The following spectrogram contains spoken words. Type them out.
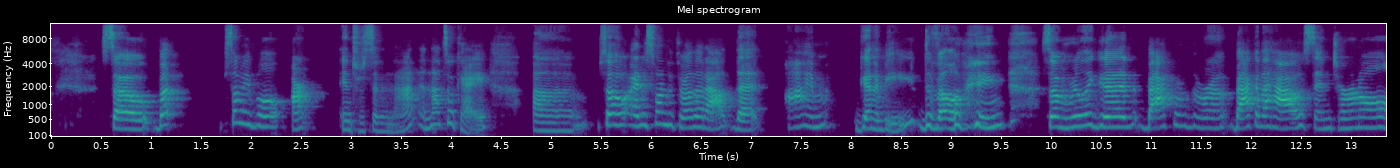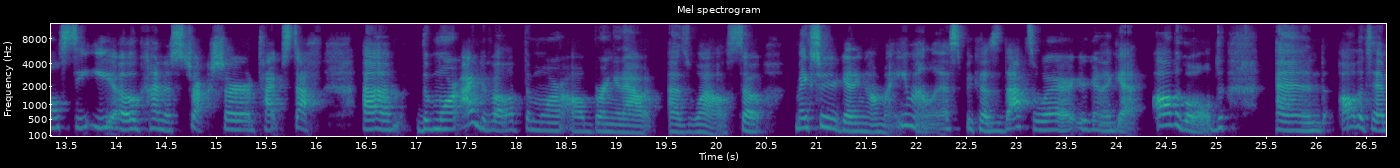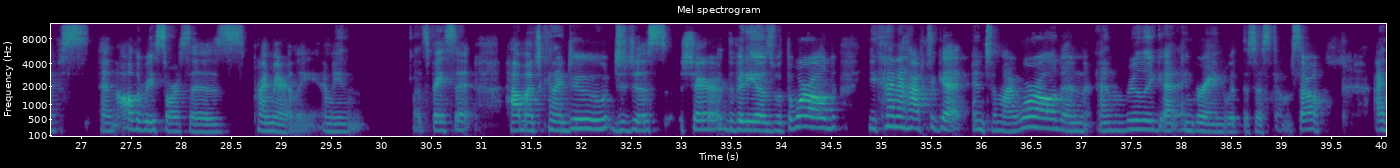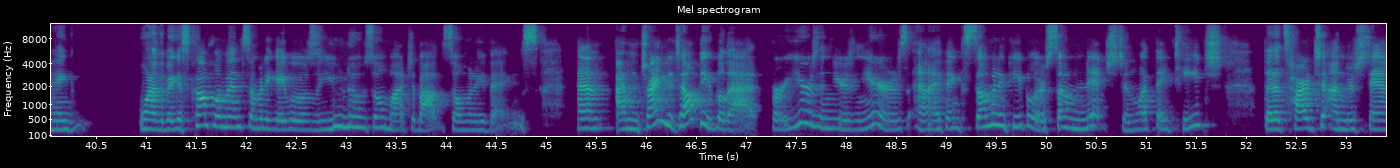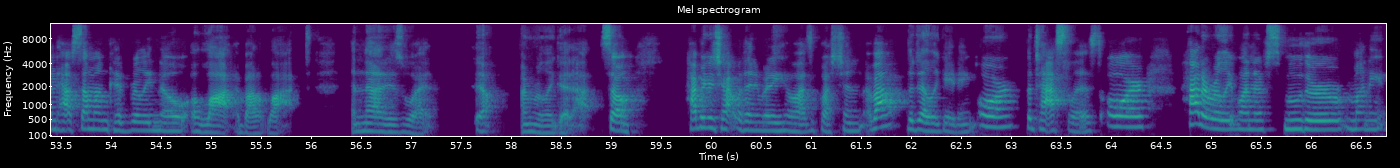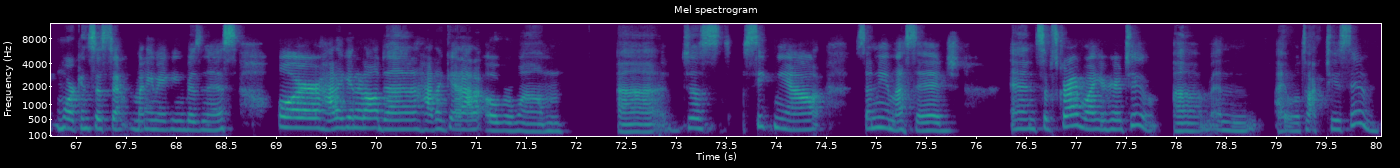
So, but some people aren't interested in that, and that's okay. Um, so I just wanted to throw that out that I'm going to be developing some really good back of the room, back of the house, internal CEO kind of structure type stuff. Um, the more I develop, the more I'll bring it out as well. So make sure you're getting on my email list because that's where you're going to get all the gold and all the tips and all the resources primarily. I mean, let's face it, how much can I do to just share the videos with the world? You kind of have to get into my world and, and really get ingrained with the system. So I think one of the biggest compliments somebody gave was, you know so much about so many things. And I'm trying to tell people that for years and years and years. And I think so many people are so niched in what they teach that it's hard to understand how someone could really know a lot about a lot. And that is what, yeah, I'm really good at. So happy to chat with anybody who has a question about the delegating or the task list or how to really run a smoother money, more consistent money making business or how to get it all done, how to get out of overwhelm. Uh, just seek me out, send me a message and subscribe while you're here too. Um, and I will talk to you soon.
